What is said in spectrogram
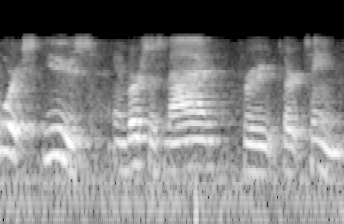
poor excuse in verses 9 through 13.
